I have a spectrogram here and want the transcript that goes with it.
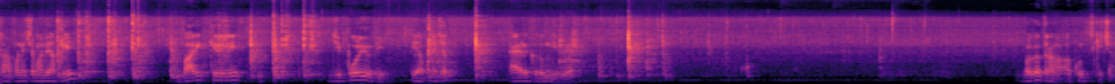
तर आपण याच्यामध्ये आपली बारीक केलेली जी पोळी होती ती आपण याच्यात ॲड करून घेऊया. बघत राहा अकूज किचन.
